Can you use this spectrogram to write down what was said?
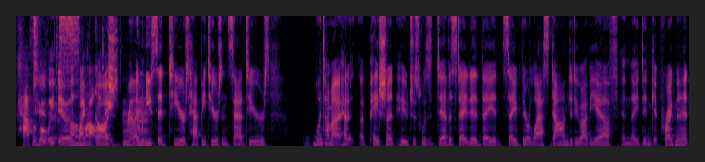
Half of what this. we do is oh psychology. My gosh. Mm-hmm. Really? And when you said tears, happy tears and sad tears, one time I had a, a, patient who just was devastated. They had saved their last dime to do IVF and they didn't get pregnant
